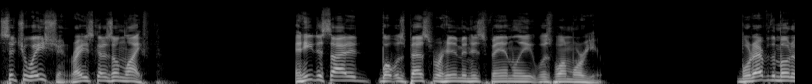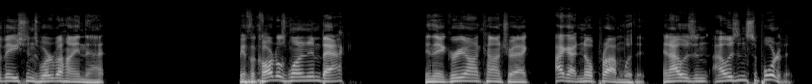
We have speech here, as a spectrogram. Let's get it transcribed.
situation. Right. He's got his own life. And he decided what was best for him and his family was one more year. Whatever the motivations were behind that, if the Cardinals wanted him back and they agreed on a contract, I got no problem with it. And I was in I was in support of it.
